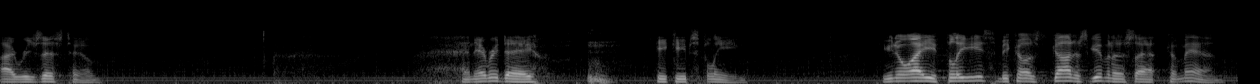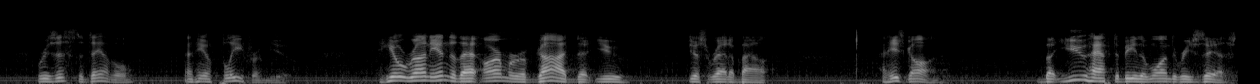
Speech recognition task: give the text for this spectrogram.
I resist him. And every day he keeps fleeing. You know why he flees? Because God has given us that command resist the devil, and he'll flee from you. He'll run into that armor of God that you just read about, and he's gone. But you have to be the one to resist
